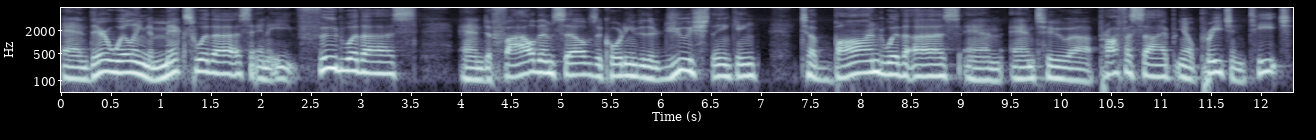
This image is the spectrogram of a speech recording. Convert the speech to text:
and they're willing to mix with us and eat food with us and defile themselves according to their Jewish thinking to bond with us and, and to uh, prophesy, you know, preach and teach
